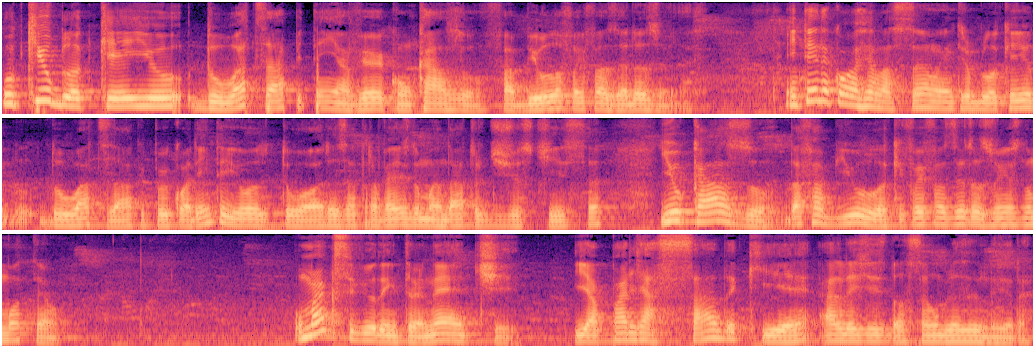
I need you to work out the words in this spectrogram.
O que o bloqueio do WhatsApp tem a ver com o caso Fabiola foi fazer as unhas? Entenda qual a relação entre o bloqueio do WhatsApp por 48 horas através do mandato de justiça e o caso da Fabiola que foi fazer as unhas no motel. O Marco Civil da Internet e a palhaçada que é a legislação brasileira.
